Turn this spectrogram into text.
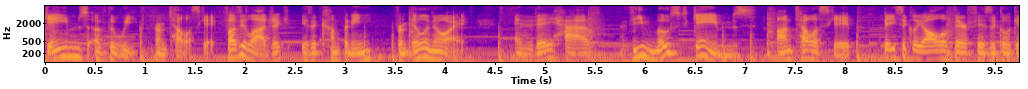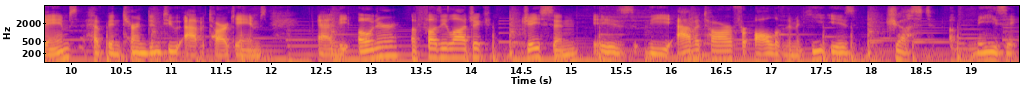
games of the week from Telescape. Fuzzy Logic is a company from Illinois, and they have the most games on Telescape. Basically, all of their physical games have been turned into avatar games. And the owner of Fuzzy Logic, Jason, is the avatar for all of them. And he is just amazing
